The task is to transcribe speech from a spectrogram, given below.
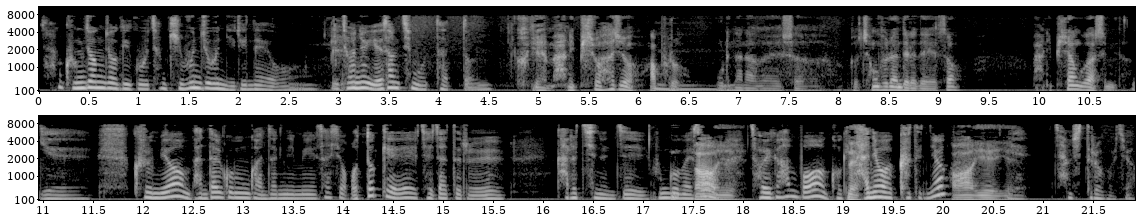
참 긍정적이고 참 기분 좋은 일이네요. 전혀 예상치 못했던. 그게 많이 필요하죠, 앞으로. 음. 우리나라에서 그 청소년들에 대해서 많이 필요한 것 같습니다. 예. 그러면 반달곰 관장님이 사실 어떻게 제자들을 가르치는지 궁금해서 아, 예. 저희가 한번 거기 네. 다녀왔거든요. 아, 예, 예. 예 잠시 들어보죠.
